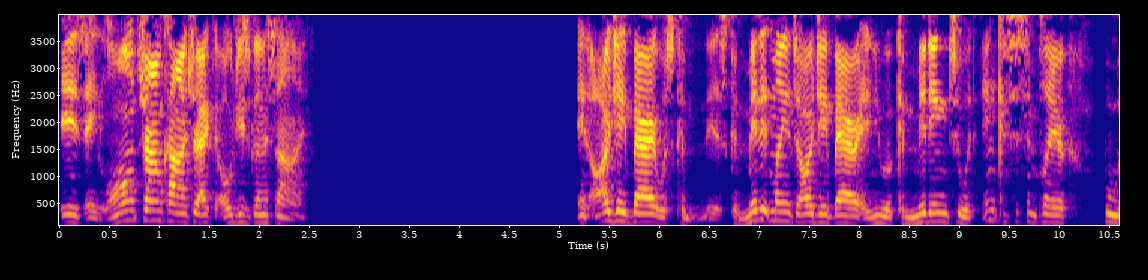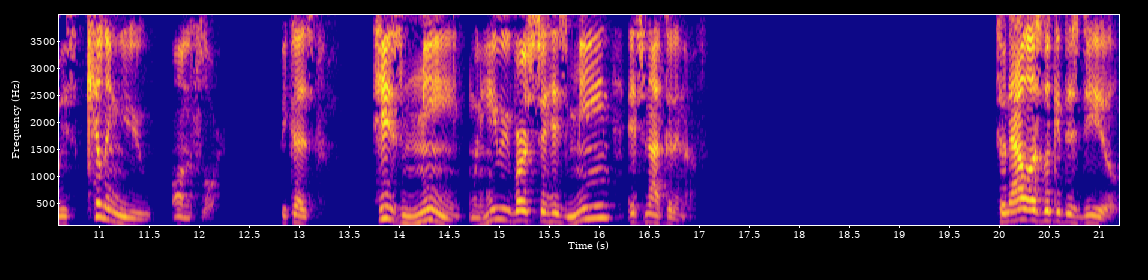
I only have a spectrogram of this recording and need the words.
is a long term contract that OG is going to sign. And RJ Barrett was com- is committed money to RJ Barrett, and you are committing to an inconsistent player who is killing you on the floor because his mean, when he reverts to his mean, it's not good enough. So now let's look at this deal.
